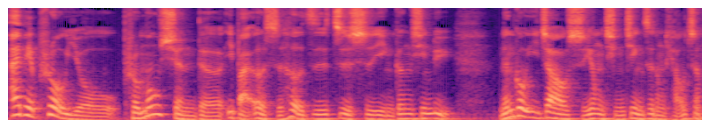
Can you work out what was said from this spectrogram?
iPad Pro 有 Promotion 的一百二十赫兹自适应更新率，能够依照使用情境自动调整，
